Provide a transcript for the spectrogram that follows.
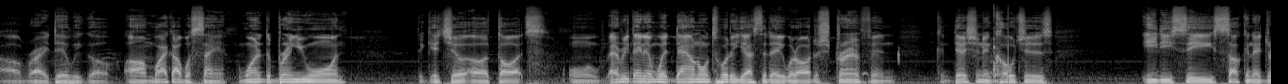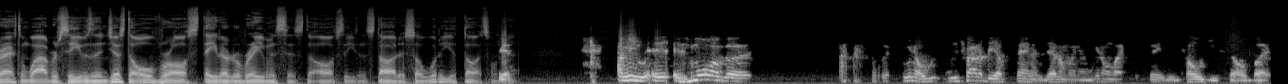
All right, there we go. Um, like I was saying, wanted to bring you on to get your uh, thoughts on everything that went down on Twitter yesterday with all the strength and conditioning coaches, EDC sucking at drafting wide receivers, and just the overall state of the Ravens since the offseason started. So, what are your thoughts on Yeah. that? I mean, it's more of a, you know, we, try to be upstanding gentlemen, and we don't like to say we told you so, but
